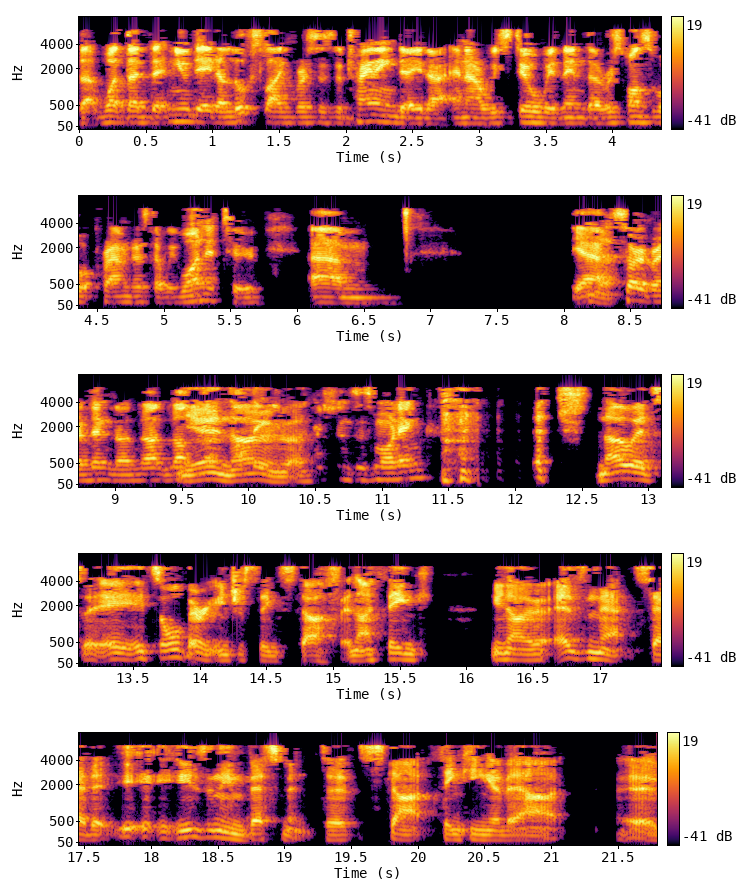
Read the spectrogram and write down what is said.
that what that, that new data looks like versus the training data, and are we still within the responsible parameters that we wanted to? Um, yeah, yeah, sorry, Brendan. Not, not, not yeah, no questions this morning. no, it's it's all very interesting stuff, and I think you know, as Nat said, it, it is an investment to start thinking about uh,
